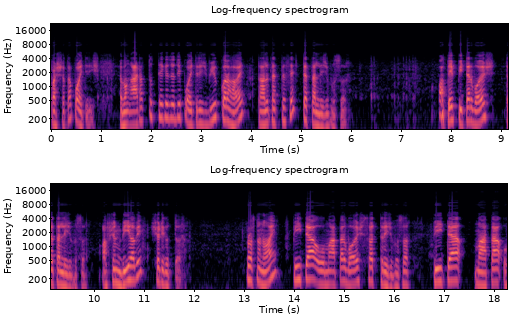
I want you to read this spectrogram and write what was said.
পাঁচশোটা পঁয়ত্রিশ। এবং আটাত্তর থেকে যদি পঁয়ত্রিশ বিয়োগ করা হয়, তাহলে থাকতেছে তেতাল্লিশ বছর। অতএব পিতার বয়স তেতাল্লিশ বছর। অপশন বি হবে সঠিক উত্তর। প্রশ্ন নয়, পিতা ও মাতার বয়স ছত্রিশ বছর। পিতা, মাতা ও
